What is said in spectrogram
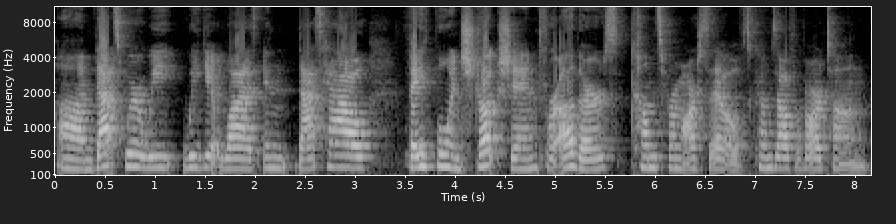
Um, that's where we we get wise, and that's how faithful instruction for others comes from ourselves, comes off of our tongue.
